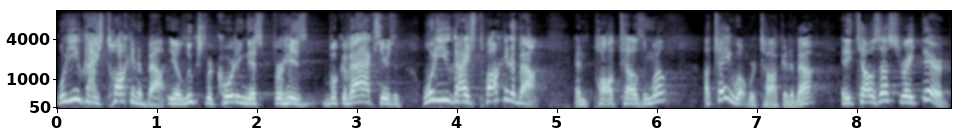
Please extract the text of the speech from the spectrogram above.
what are you guys talking about? You know, Luke's recording this for his book of Acts. He says, What are you guys talking about? And Paul tells him, Well, I'll tell you what we're talking about. And he tells us right there.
